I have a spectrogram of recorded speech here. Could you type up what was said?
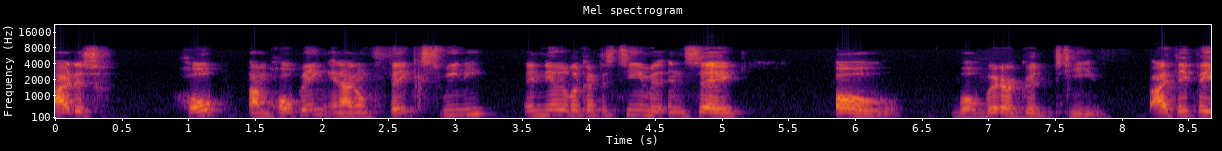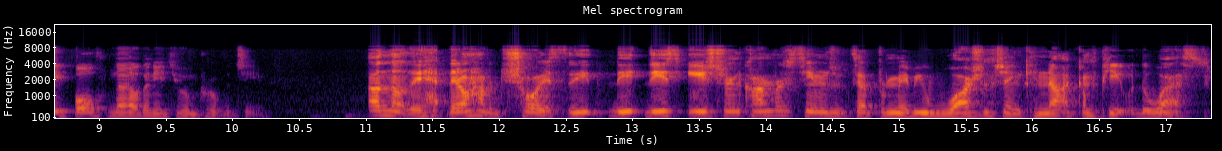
I just hope, I'm hoping, and I don't think Sweeney and Neil look at this team and say, "Oh, well, we're a good team." I think they both know they need to improve the team. Oh no, they ha- they don't have a choice. The, the, these Eastern Conference teams, except for maybe Washington, cannot compete with the West.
